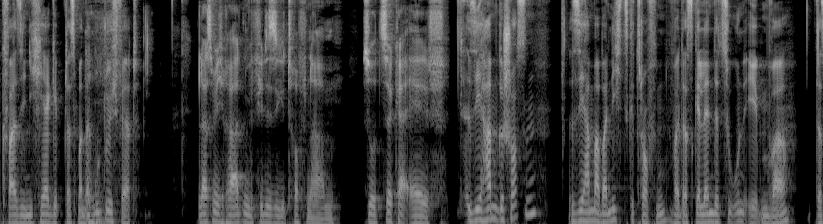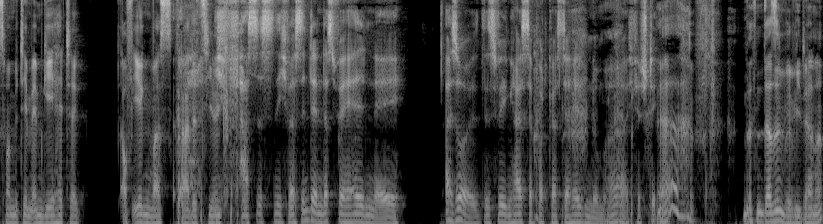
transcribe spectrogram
quasi nicht hergibt, dass man da gut durchfährt. Lass mich raten, wie viele sie getroffen haben. So circa elf. Sie haben geschossen, sie haben aber nichts getroffen, weil das Gelände zu uneben war, dass man mit dem MG hätte auf irgendwas gerade zielen Ich können. fass es nicht. Was sind denn das für Helden, ey? Also, deswegen heißt der Podcast der Heldennummer. Ah, ich verstehe. Ja, da sind wir wieder, ne?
